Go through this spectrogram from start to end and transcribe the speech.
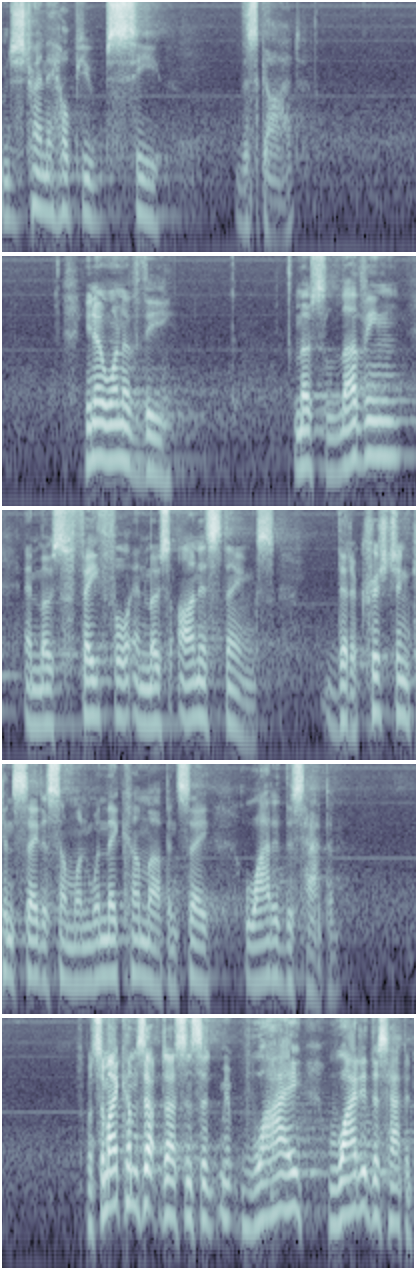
I'm just trying to help you see this God. You know, one of the most loving and most faithful and most honest things that a Christian can say to someone when they come up and say, Why did this happen? When somebody comes up to us and says, Why, why did this happen?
